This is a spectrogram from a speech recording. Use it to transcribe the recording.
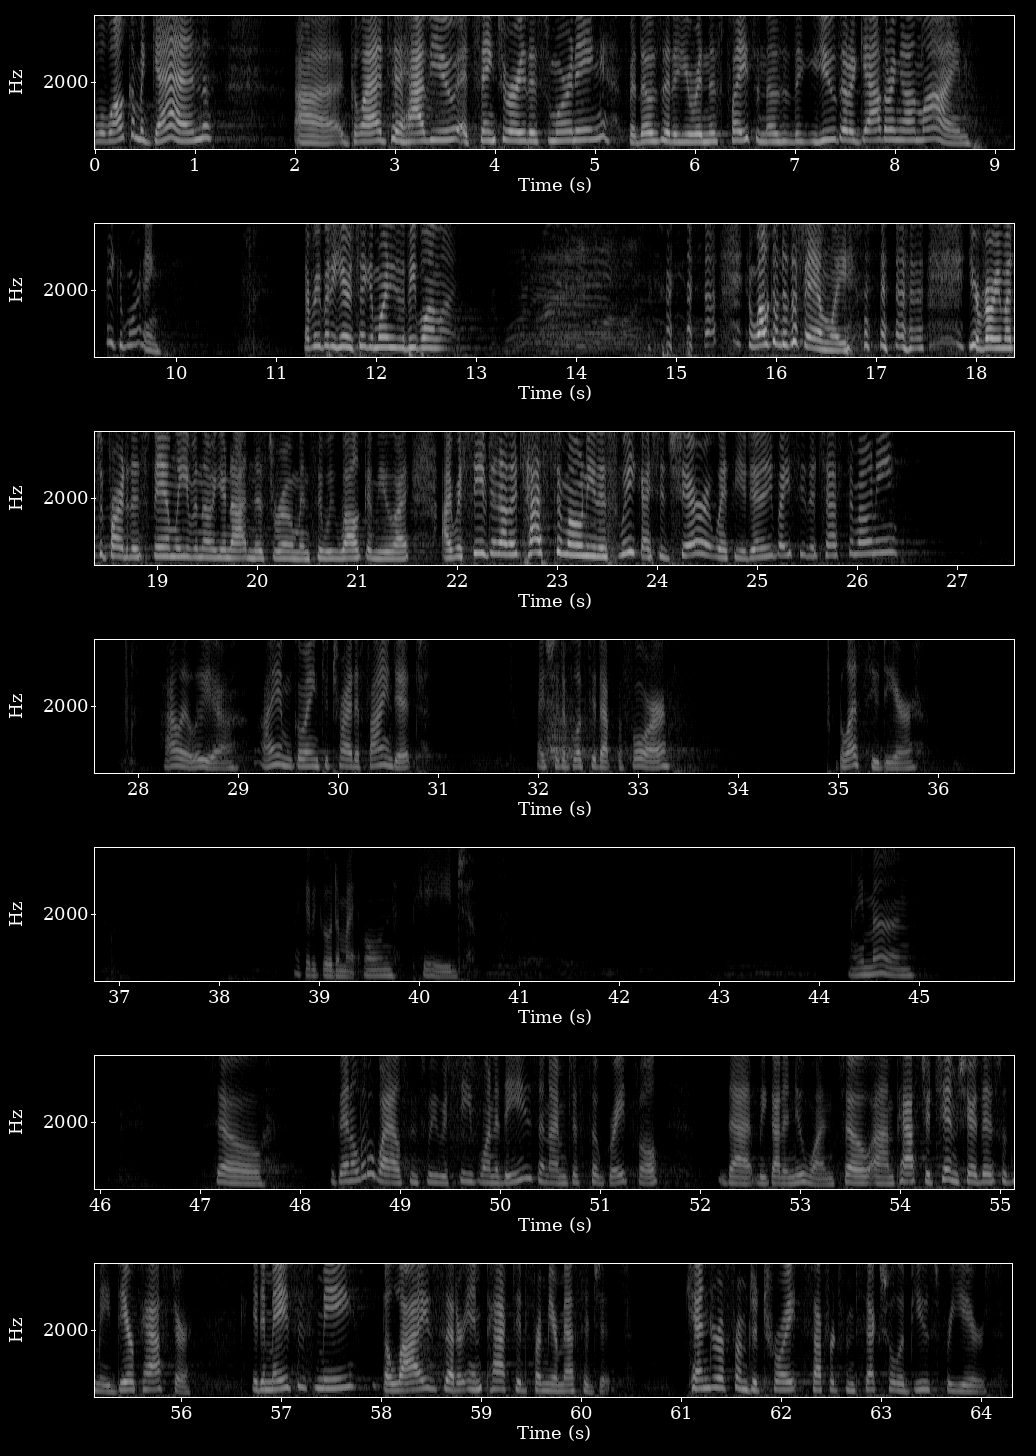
Well, welcome again. Uh, glad to have you at Sanctuary this morning. For those that are you are in this place and those of you that are gathering online. Hey, good morning. Everybody here say good morning to the people online. and welcome to the family. you're very much a part of this family, even though you're not in this room, and so we welcome you. I, I received another testimony this week. I should share it with you. Did anybody see the testimony? Hallelujah. I am going to try to find it. I should have looked it up before. Bless you, dear. I got to go to my own page. Amen. So, it's been a little while since we received one of these, and I'm just so grateful that we got a new one. So, um, Pastor Tim shared this with me Dear Pastor, it amazes me the lives that are impacted from your messages. Kendra from Detroit suffered from sexual abuse for years.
